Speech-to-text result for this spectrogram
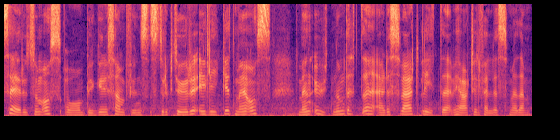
ser ut som oss og bygger samfunnsstrukturer i likhet med oss, men utenom dette er det svært lite vi har til felles med dem.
